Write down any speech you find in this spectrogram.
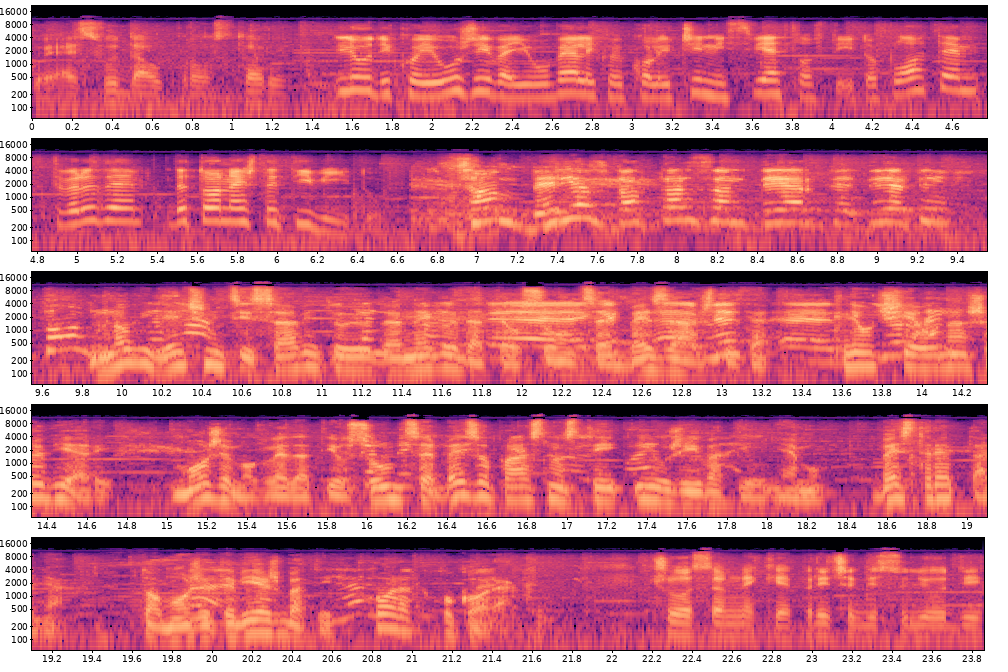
koja je svuda u prostoru. Ljudi koji uživaju u velikoj količini svjetlosti i toplote tvrde da to ne šteti vidu. Mnogi liječnici savjetuju da ne gledate u sunce bez zaštite. Ključ je u našoj vjeri. Možemo gledati u sunce bez opasnosti i uživati u njemu, bez treptanja. To možete vježbati, korak po korak. Čuo sam neke priče gdje su ljudi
